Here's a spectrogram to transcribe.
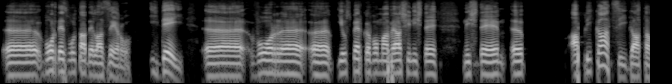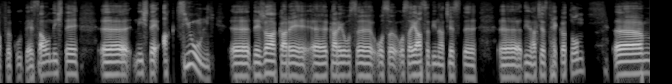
uh, vor dezvolta de la zero idei, Uh, vor, uh, eu sper că vom avea și niște, niște uh, aplicații gata făcute sau niște, uh, niște acțiuni uh, deja care, uh, care o, să, o, să, o să iasă din acest, uh, din acest hackathon. Uh,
